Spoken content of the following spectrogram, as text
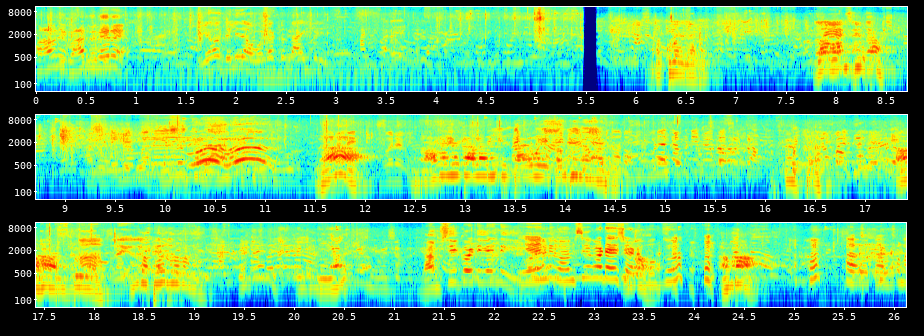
భావని వాళ్ళు వేరే ఏమో తెలీదా ఉన్నట్టుండి ఆగిపోయింది తక్కువ గారు రా. రాబోయే కాలానికి కాబోయే కమిటీ మెంబర్. ఆహా ఇంకా పేరు చూడండి. వంశీ కోటి అండి. ఏంది వంశీ కూడా వేసాడు ముగ్గు? అమ్మా. కల్పన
